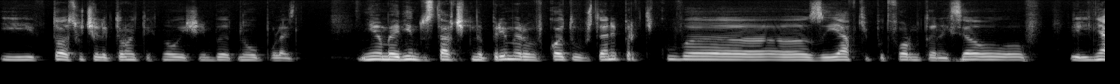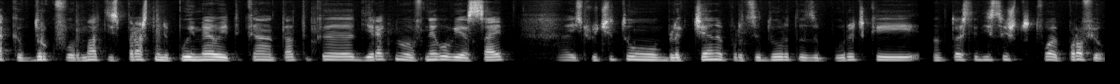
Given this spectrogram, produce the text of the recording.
и в този случай електронни технологии ще ни бъдат много полезни. Ние имаме един доставчик, например, в който въобще не практикува заявки под формата на Excel или някакъв друг формат, изпращане по имейл и така нататък, директно в неговия сайт, изключително облегчена процедурата за поръчка и той следи също твой профил.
